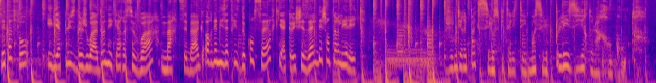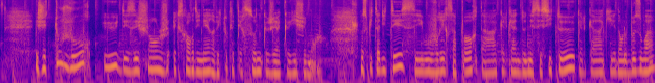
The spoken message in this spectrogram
C'est pas faux. Il y a plus de joie à donner qu'à recevoir. Marthe Sebag, organisatrice de concerts qui accueille chez elle des chanteurs lyriques. Je ne dirais pas que c'est l'hospitalité, moi c'est le plaisir de la rencontre. J'ai toujours eu des échanges extraordinaires avec toutes les personnes que j'ai accueillies chez moi. L'hospitalité, c'est ouvrir sa porte à quelqu'un de nécessiteux, quelqu'un qui est dans le besoin.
